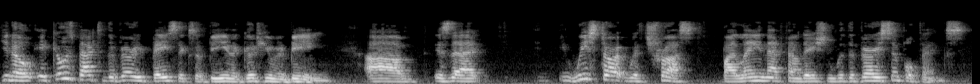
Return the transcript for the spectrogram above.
you know it goes back to the very basics of being a good human being. Um, is that we start with trust by laying that foundation with the very simple things.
